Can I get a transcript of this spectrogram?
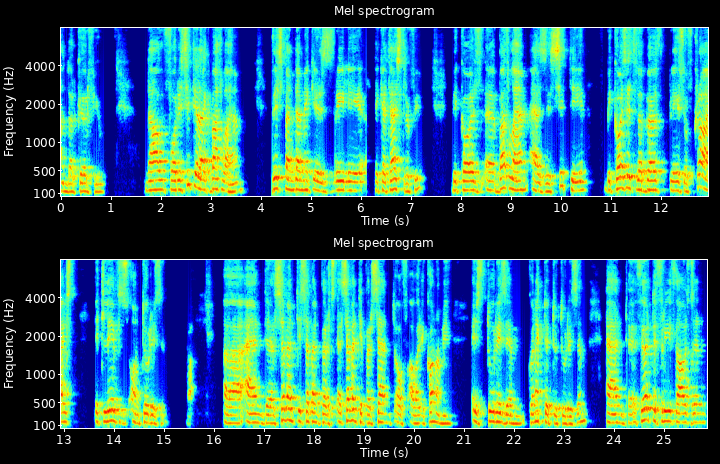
under curfew. Now, for a city like Bethlehem, this pandemic is really a catastrophe because uh, Bethlehem as a city, because it's the birthplace of Christ, it lives on tourism. Uh, and uh, 77 70% uh, of our economy is tourism, connected to tourism. And uh, 33,000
